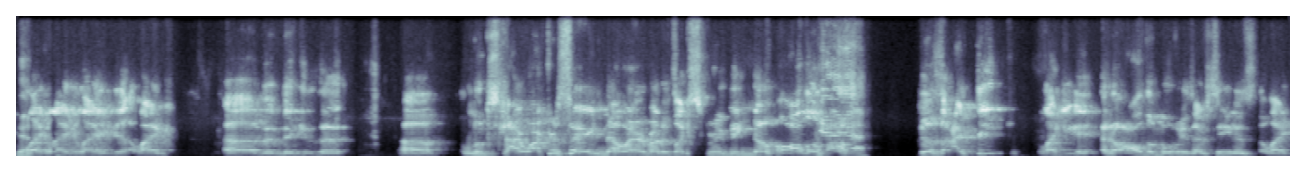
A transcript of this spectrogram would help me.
yeah. like, like, like, like, uh, the, the, the uh, Luke Skywalker saying no. Everybody's like screaming no all of yeah, yeah. Because I think, like, in all the movies I've seen, is like,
